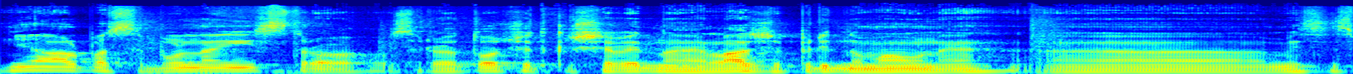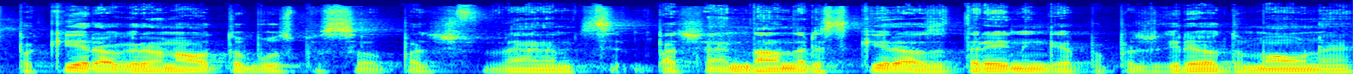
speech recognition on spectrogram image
Ja, ali pa se bolj na istro osredotočiti, ker še vedno je lažje priti domov. Uh, mislim, spakirajo, grejo na avtobus, pa so pač, enem, pač en dan reskirajo za treninge, pa pač grejo domov. Uh,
